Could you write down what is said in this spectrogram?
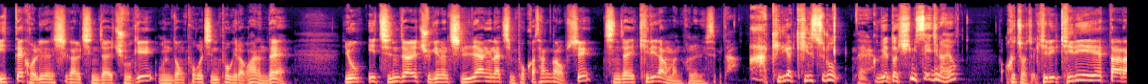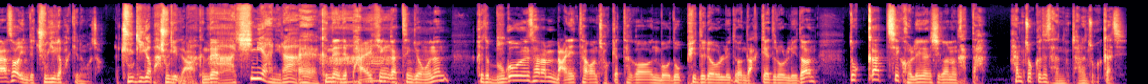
이때 걸리는 시간을 진자의 주기, 운동 폭을 진폭이라고 하는데 요 이 진자의 주기는 질량이나 진폭과 상관없이 진자의 길이랑만 관련이 있습니다. 아, 길이가 길수록 네. 그게 더 힘이 세지나요? 어, 그렇죠. 길이 길이에 따라서 이제 주기가 바뀌는 거죠. 주기가 바뀐다. 주기가. 근데- 아, 힘이 아니라 네, 근데 이제 바이킹 같은 경우는 그래서 무거운 사람이 많이 타건 적게 타건 뭐 높이 들어 올리던 낮게 들어 올리던 똑같이 걸리는 시간은 같다. 한쪽 끝에서 다른, 쪽 끝까지.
